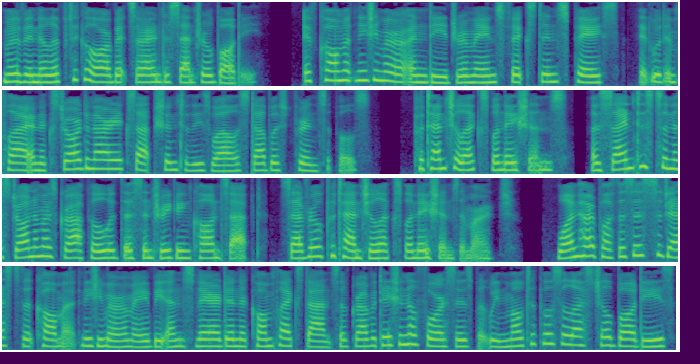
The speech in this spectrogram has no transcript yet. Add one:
move in elliptical orbits around a central body. If Comet Nishimura indeed remains fixed in space, it would imply an extraordinary exception to these well-established principles. Potential explanations. As scientists and astronomers grapple with this intriguing concept, Several potential explanations emerge. One hypothesis suggests that Comet Nishimura may be ensnared in a complex dance of gravitational forces between multiple celestial bodies,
